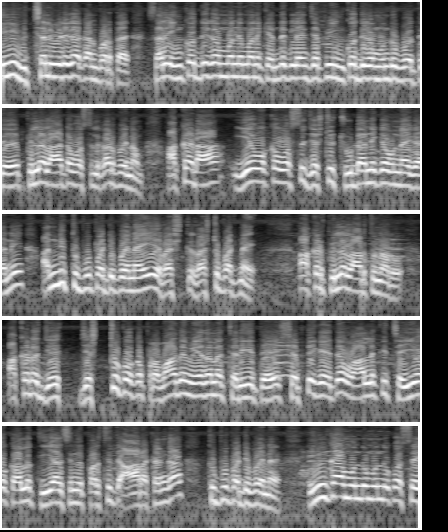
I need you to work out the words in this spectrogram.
ఇవి విచ్చలవిడిగా కనపడతాయి. సరే ఇంకొద్దిగా ముందు మనకి ఎందుకు లేని చెప్పి ఇంకొద్దిగా ముందు పోతే పిల్లల ఆట వస్తువులు కాడ పోయినాం. అక్కడ ఏ ఒక్క వస్తువు జస్ట్ చూడడానికే ఉన్నాయి కానీ అన్ని తుప్పు పట్టిపోయినాయి రస్ట్ రస్ట్ పట్టినాయి. అక్కడ పిల్లలు ఆడుతున్నారు. అక్కడ జస్ట్ ఒక ప్రమాదం ఏదైనా జరిగితే సెప్టిక్ అయితే వాళ్ళకి చెయ్యో కాలు తీయాల్సిన పరిస్థితి ఆ రకంగా తుప్పు పట్టిపోయినాయి. ఇంకా ముందు ముందుకు వస్తే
